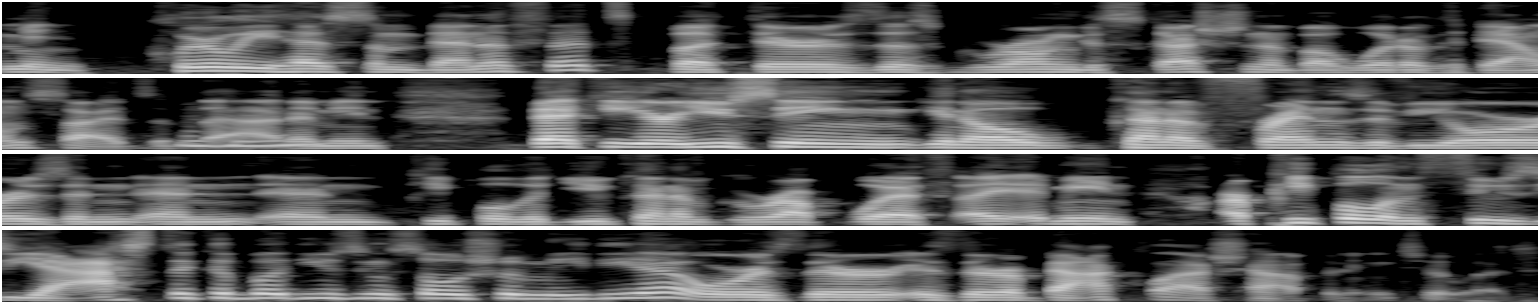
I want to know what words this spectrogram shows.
I mean, clearly has some benefits, but there's this growing discussion about what are the downsides of that. Mm-hmm. I mean, Becky, are you seeing, you know, kind of friends of yours and and and people that you kind of grew up with? I, I mean, are people enthusiastic about using social media, or is there is there a backlash happening to it?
